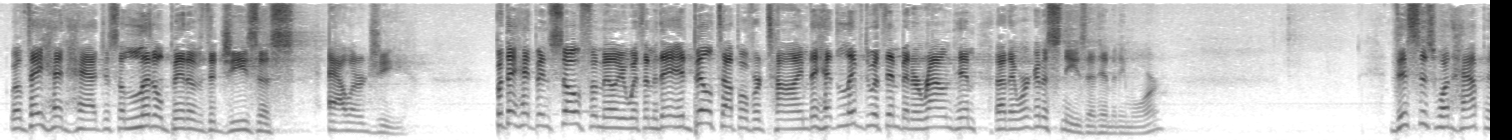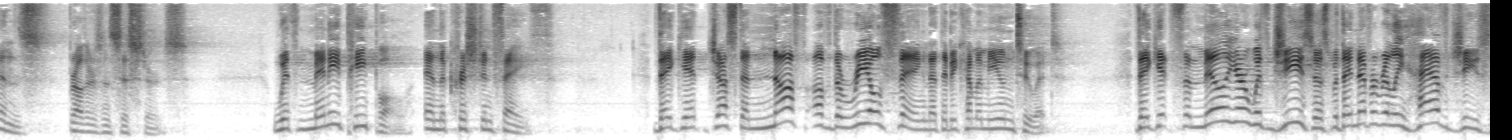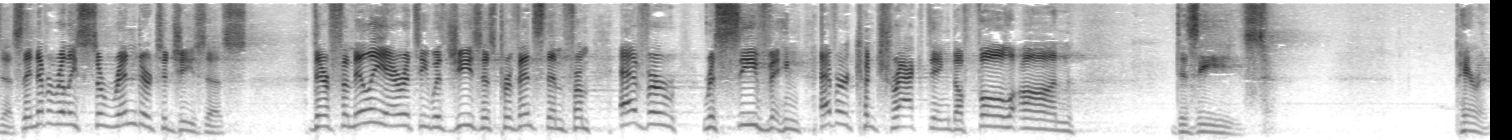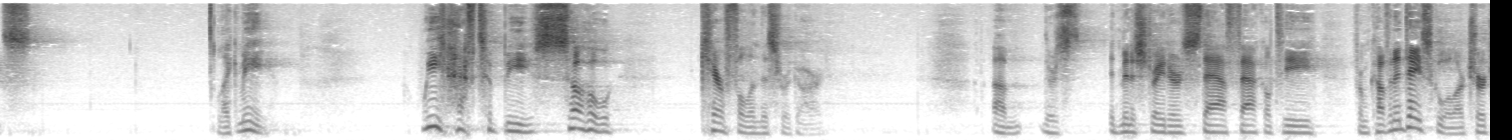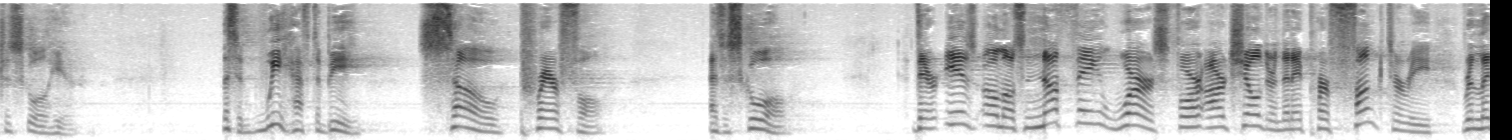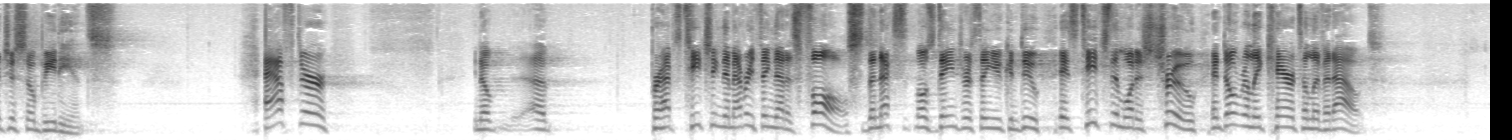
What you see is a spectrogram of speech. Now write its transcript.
Well, they had had just a little bit of the Jesus allergy. But they had been so familiar with him, they had built up over time, they had lived with him, been around him, uh, they weren't going to sneeze at him anymore. This is what happens, brothers and sisters, with many people in the Christian faith. They get just enough of the real thing that they become immune to it. They get familiar with Jesus, but they never really have Jesus. They never really surrender to Jesus. Their familiarity with Jesus prevents them from ever receiving, ever contracting the full on disease. Parents, like me, we have to be so careful in this regard. Um, there's administrators, staff, faculty from Covenant Day School, our church's school here. Listen, we have to be so prayerful as a school. There is almost nothing worse for our children than a perfunctory religious obedience. After, you know, uh, perhaps teaching them everything that is false, the next most dangerous thing you can do is teach them what is true and don't really care to live it out.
